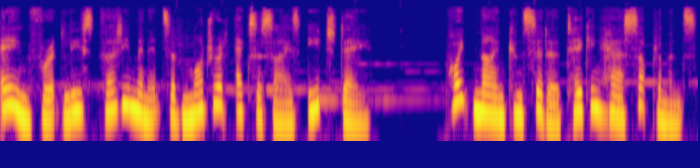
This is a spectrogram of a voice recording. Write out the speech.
Aim for at least 30 minutes of moderate exercise each day. Point 9 Consider taking hair supplements.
